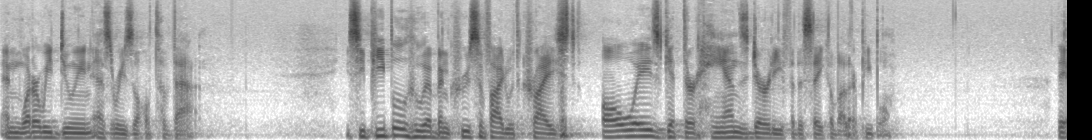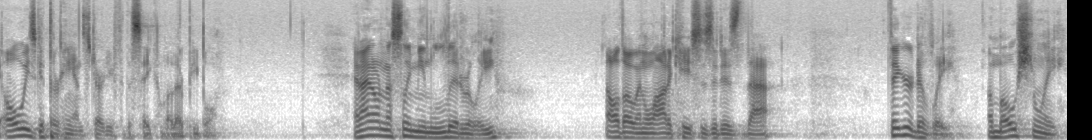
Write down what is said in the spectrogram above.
And what are we doing as a result of that? You see, people who have been crucified with Christ always get their hands dirty for the sake of other people. They always get their hands dirty for the sake of other people. And I don't necessarily mean literally, although in a lot of cases it is that figuratively, emotionally.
